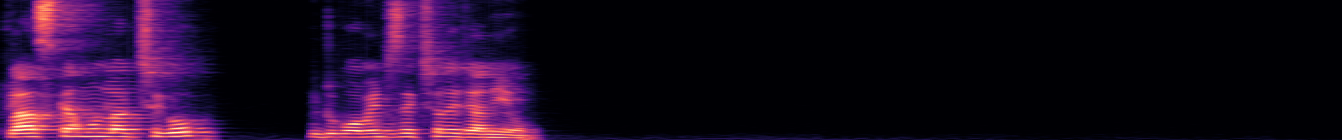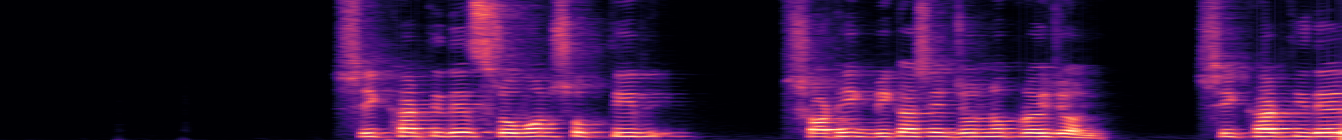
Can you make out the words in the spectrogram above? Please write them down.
ক্লাস কেমন লাগছে গো? একটু কমেন্ট সেকশনে জানিও। শিক্ষার্থীদের শ্রবণ শক্তির সঠিক বিকাশের জন্য প্রয়োজন। শিক্ষার্থীদের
